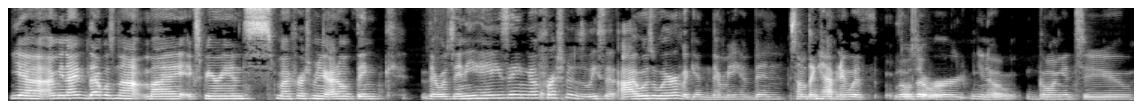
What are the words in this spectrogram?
Yeah, I mean, I that was not my experience my freshman year. I don't think there was any hazing of freshmen, at least that I was aware of. Again, there may have been something happening with those that were, you know, going into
